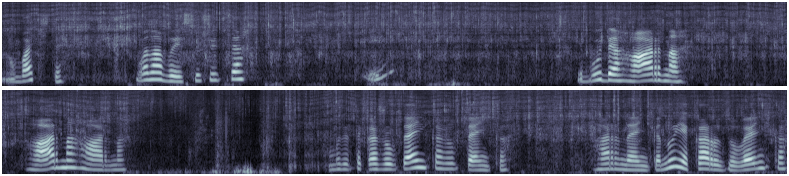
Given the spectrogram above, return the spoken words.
Ну, бачите, вона висушиться і, і буде гарна. Гарна, гарна. Буде така жовтенька, жовтенька. Гарненька. Ну, яка розовенька.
